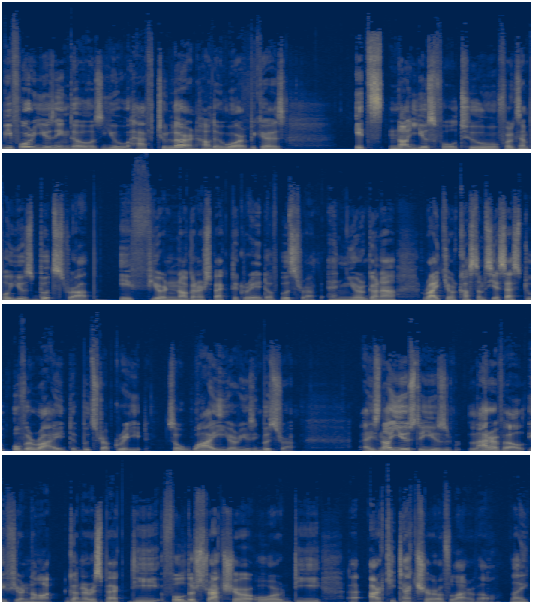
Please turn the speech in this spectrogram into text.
before using those, you have to learn how they work because it's not useful to, for example, use Bootstrap if you're not going to respect the grid of Bootstrap and you're going to write your custom CSS to override the Bootstrap grid. So why you're using Bootstrap? It's not used to use Laravel if you're not to respect the folder structure or the uh, architecture of Laravel. Like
